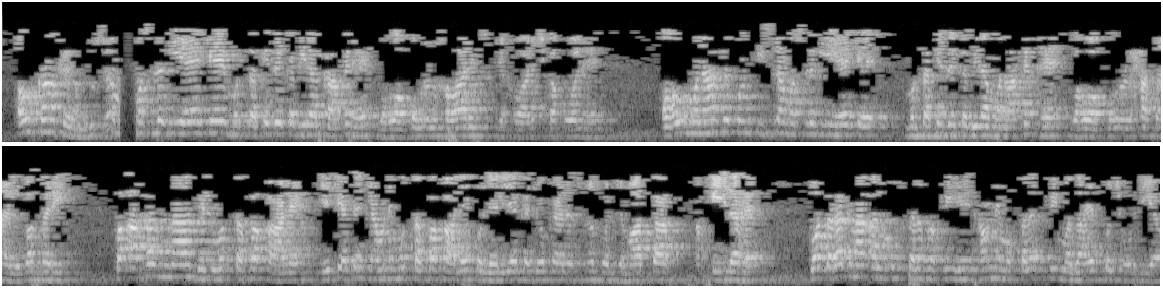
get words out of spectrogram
اور کافر، دوسرا مسئلہ یہ ہے کہ مرتکب کبیرہ کافر ہے۔ وہ قول الخوارج، یہ خوارج کا قول ہے۔ اور منافق تیسرا مسئلہ یہ ہے کہ مرتکب کبیرہ منافق ہے وہ الحسن البصری۔ فاخذنا بالمتفق علیہ۔ یہ کہتے ہیں کہ ہم نے متفق علیہ کو لے لیا کہ جو کہ سنت والجماعت کا عقیدہ ہے۔ وہ ترکنا المختلف فیہ ہم نے مختلف فی مذاہب کو چھوڑ دیا۔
